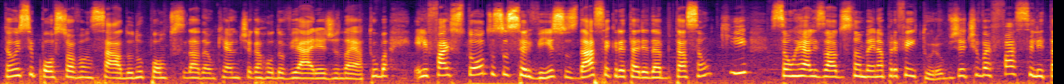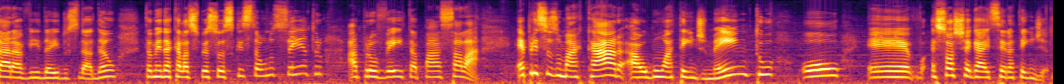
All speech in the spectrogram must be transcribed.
Então, esse posto avançado no Ponto Cidadão, que é a antiga rodoviária de Indaiatuba, ele faz todos os serviços da Secretaria da Habitação que são realizados também na Prefeitura. O objetivo é facilitar a vida aí do cidadão, também daquelas pessoas que estão no centro, aproveita, passa lá. É preciso marcar algum atendimento ou é, é só chegar e ser atendido?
